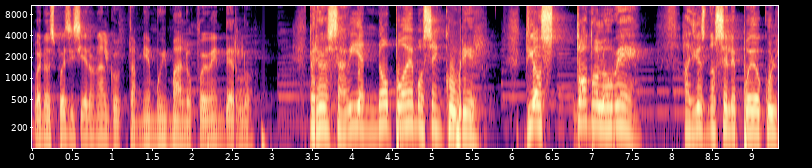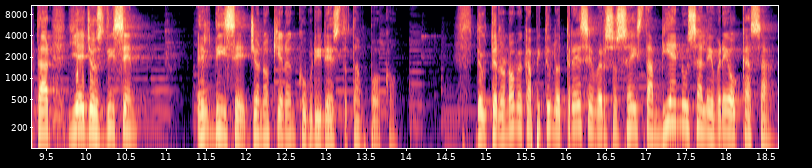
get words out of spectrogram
Bueno, después hicieron algo también muy malo, fue venderlo. Pero sabían, no podemos encubrir. Dios todo lo ve. A Dios no se le puede ocultar. Y ellos dicen, él dice, yo no quiero encubrir esto tampoco. Deuteronomio capítulo 13, verso 6 también usa el hebreo casa.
